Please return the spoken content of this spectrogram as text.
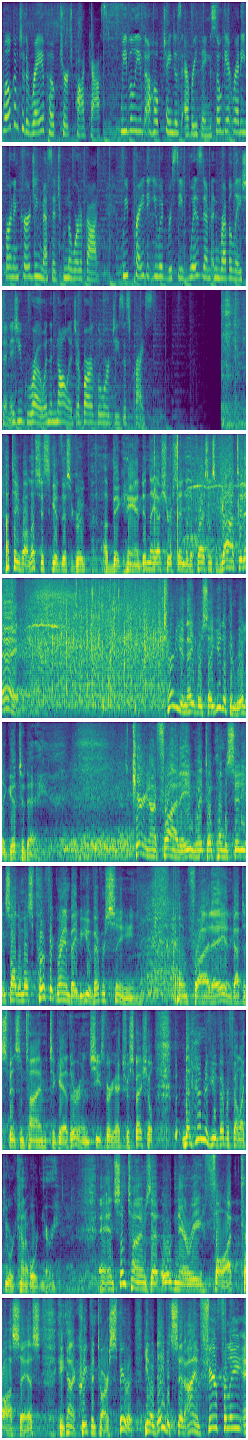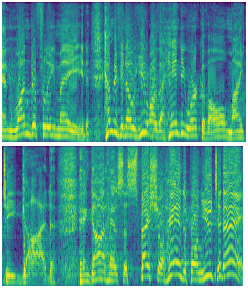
Welcome to the Ray of Hope Church podcast. We believe that hope changes everything, so get ready for an encouraging message from the Word of God. We pray that you would receive wisdom and revelation as you grow in the knowledge of our Lord Jesus Christ. I'll tell you what, let's just give this group a big hand. Didn't they usher us into the presence of God today? Turn to your neighbor and say, You're looking really good today. Carrie and I Friday went to Oklahoma City and saw the most perfect grandbaby you've ever seen on Friday and got to spend some time together, and she's very extra special. But, but how many of you have ever felt like you were kind of ordinary? And sometimes that ordinary thought process can kind of creep into our spirit. You know, David said, I am fearfully and wonderfully made. How many of you know you are the handiwork of Almighty God? And God has a special hand upon you today.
